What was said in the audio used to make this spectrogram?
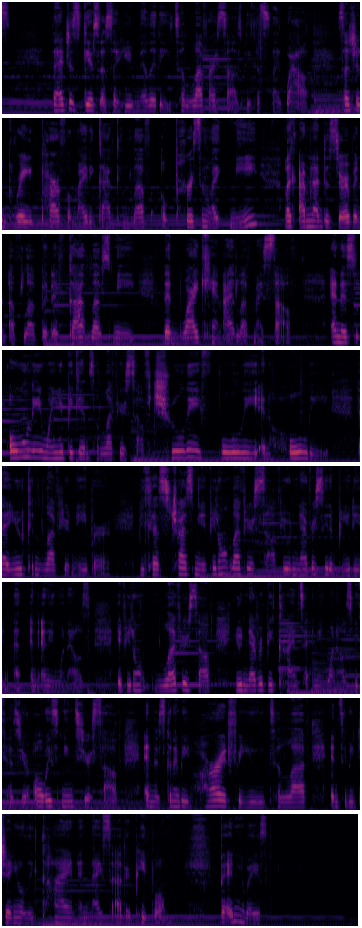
that just gives us a humility to love ourselves because like wow such a great powerful mighty god can love a person like me like i'm not deserving of love but if god loves me then why can't i love myself and it's only when you begin to love yourself truly fully and wholly that you can love your neighbor because trust me, if you don't love yourself, you will never see the beauty in, in anyone else. If you don't love yourself, you never be kind to anyone else because you're always mean to yourself. And it's going to be hard for you to love and to be genuinely kind and nice to other people. But, anyways,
